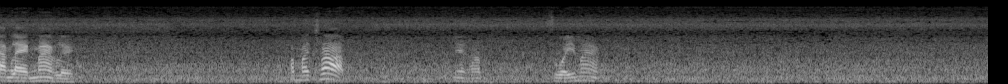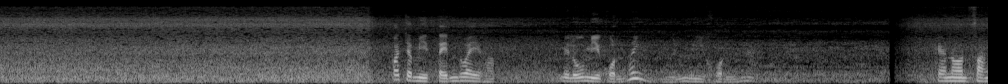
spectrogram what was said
ดังแรงมากเลย ธรรมชาติ เนี่ยครับ สวยมาก ก็จะมีเต็นท์ด้วยครับ ไม่รู้มีคนเฮ้ยเหมือนมีคนนะแกนอนฟัง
